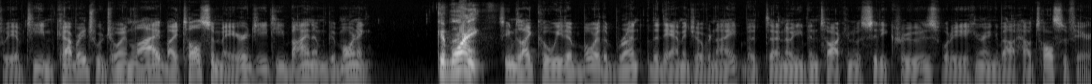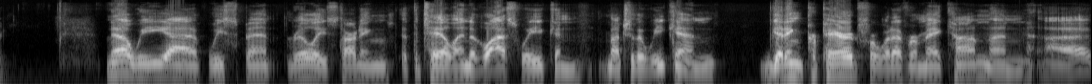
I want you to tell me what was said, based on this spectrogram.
We have team coverage. We're joined live by Tulsa Mayor G.T. Bynum. Good morning. Good morning. Seems like Coweta bore the brunt of the damage overnight, but I know you've been talking with city crews. What are you hearing about how Tulsa fared? No, we uh, we spent really starting at the tail end of last week and much of the weekend getting prepared for whatever may come. And uh,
